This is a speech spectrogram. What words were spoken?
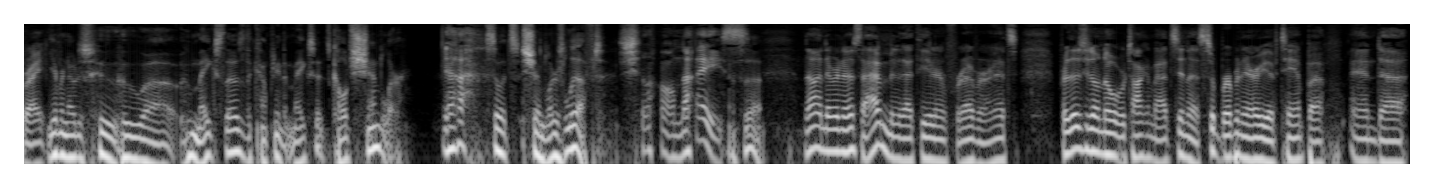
Right. You ever notice who who uh, who makes those? The company that makes it. It's called Schindler. Yeah. So it's Schindler's Lift. Oh, nice. That's it. No, I never noticed. I haven't been to that theater in forever. And it's for those who don't know what we're talking about. It's in a suburban area of Tampa, and uh,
